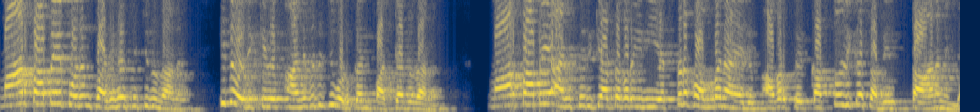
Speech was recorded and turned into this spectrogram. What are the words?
മാർപ്പാപ്പയെ പോലും പരിഹസിക്കുന്നതാണ്. ഇത് ഒരിക്കലും അനുവദിച്ചു കൊടുക്കാൻ പറ്റാത്തതാണ്. മാർപ്പാപ്പയെ അനുസരിക്കാത്തവർ ഇനി എത്ര കൊമ്പനായാലും അവർക്ക് കത്തോലിക്ക സഭയിൽ സ്ഥാനമില്ല.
